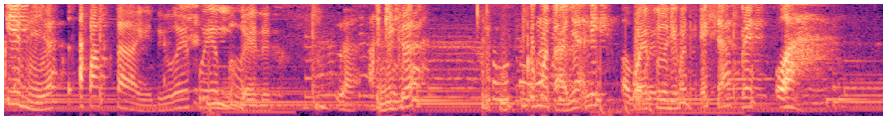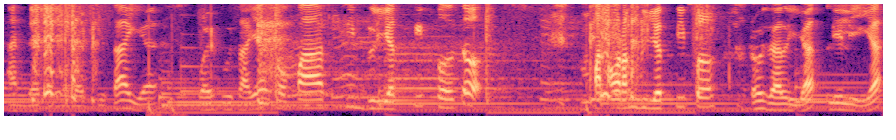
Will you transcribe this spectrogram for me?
ini ya Fakta gitu Waifu Iya. gitu lah gue Gue mau tanya nih Waifu di podcast siapa ya? Wah, Anda tanya waifu saya. Waifu saya so pasti Bliat People, Cok. Empat orang Bliat People. Rosalia, Lilia,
